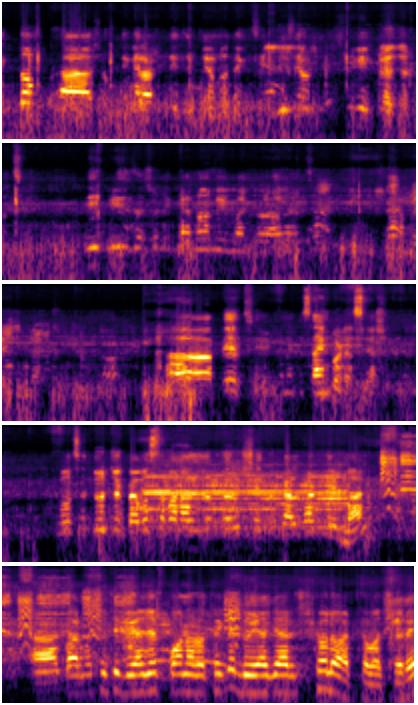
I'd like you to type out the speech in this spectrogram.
একদম সত্যিকার অর্থে যেটি আমরা দেখছি ব্রিজে উঠতে সিঁড়ির প্রয়োজন হচ্ছে। এই ব্রিজ আসলে কেন নির্মাণ করা হয়েছে আমরা পেয়েছি। এখানে একটা সাইনবোর্ড আছে আসলে। বলছে দুর্যোগ ব্যবস্থাপনা অধিদপ্তরের সেতু কালভার্ট নির্মাণ কর্মসূচি দুই হাজার পনেরো থেকে দুই হাজার ষোলো অর্থ বছরে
